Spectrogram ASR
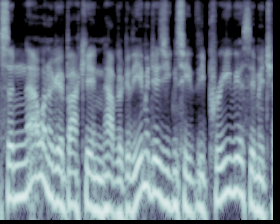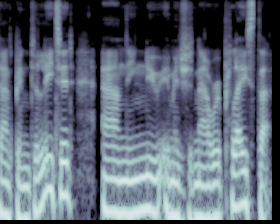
So now when I go back in and have a look at the images, you can see the previous image has been deleted and the new image has now replaced that.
